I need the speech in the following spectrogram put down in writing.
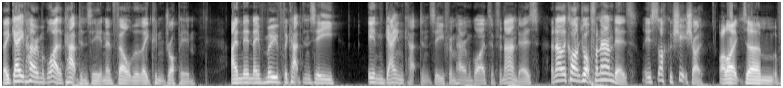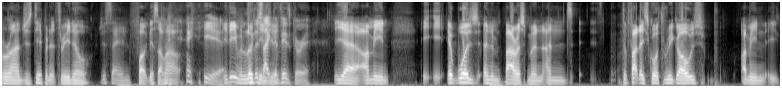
they gave Harry Maguire the captaincy and then felt that they couldn't drop him, and then they've moved the captaincy in game captaincy from Harry Maguire to Fernandes, and now they can't drop Fernandes. It's like a shit show. I liked um, Varane just dipping at three 0 just saying "fuck this, I'm out." yeah, He didn't even look for the sake injured. of his career. Yeah, I mean, it, it was an embarrassment, and the fact they scored three goals, I mean, it,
